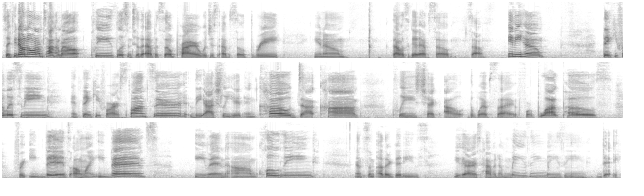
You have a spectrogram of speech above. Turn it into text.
So if you don't know what I'm talking about, please listen to the episode prior, which is episode three. You know, that was a good episode. So, anywho, thank you for listening and thank you for our sponsor, the AshleyItandCo.com. Please check out the website for blog posts, for events, online events, even um, clothing and some other goodies. You guys have an amazing, amazing day.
